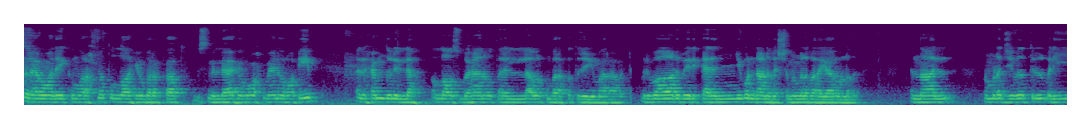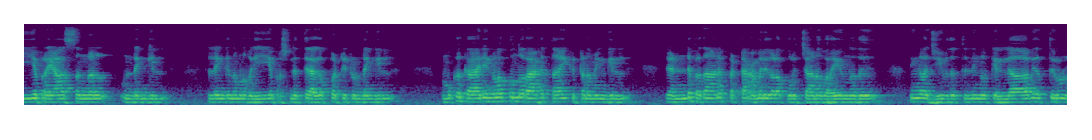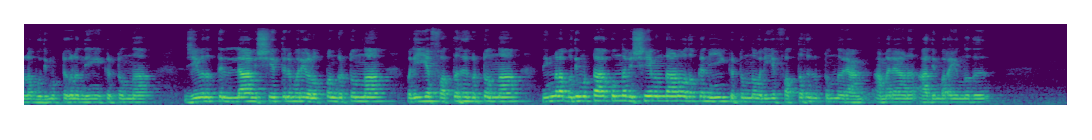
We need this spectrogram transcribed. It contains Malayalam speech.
السلام عليكم ورحمة الله وبركاته بسم الله الرحمن الرحيم അൽഹംദുലില്ല അള്ളാഹു സുബാനോ തല എല്ലാവർക്കും പറക്കത്ത് ചെയ്യുമാറാവട്ടെ ഒരുപാട് പേര് കരഞ്ഞുകൊണ്ടാണ് വിഷമങ്ങൾ പറയാറുള്ളത് എന്നാൽ നമ്മുടെ ജീവിതത്തിൽ വലിയ പ്രയാസങ്ങൾ ഉണ്ടെങ്കിൽ അല്ലെങ്കിൽ നമ്മൾ വലിയ പ്രശ്നത്തിൽ അകപ്പെട്ടിട്ടുണ്ടെങ്കിൽ നമുക്ക് കാര്യങ്ങളൊക്കെ ഒന്ന് റാഹത്തായി കിട്ടണമെങ്കിൽ രണ്ട് പ്രധാനപ്പെട്ട അമലുകളെ കുറിച്ചാണ് പറയുന്നത് നിങ്ങളുടെ ജീവിതത്തിൽ നിങ്ങൾക്ക് എല്ലാവിധത്തിലുള്ള ബുദ്ധിമുട്ടുകളും നീങ്ങിക്കിട്ടുന്ന ജീവിതത്തിൽ എല്ലാ വിഷയത്തിലും ഒരു എളുപ്പം കിട്ടുന്ന വലിയ ഫത്തഹ് കിട്ടുന്ന നിങ്ങളെ ബുദ്ധിമുട്ടാക്കുന്ന വിഷയം എന്താണോ അതൊക്കെ നീ കിട്ടുന്ന വലിയ ഫത്തഹ് കിട്ടുന്ന ഒരു അമലാണ് ആദ്യം പറയുന്നത്.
